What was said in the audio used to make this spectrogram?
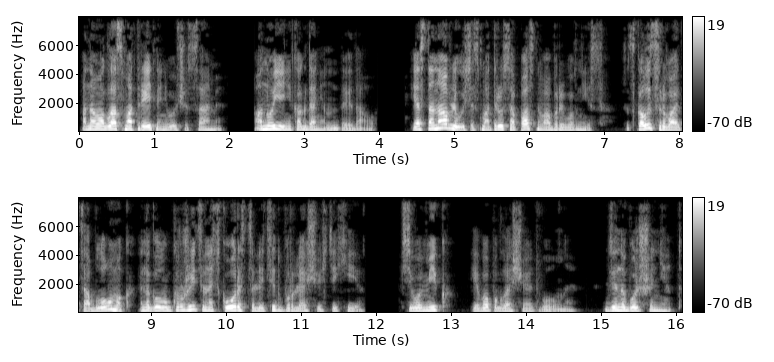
Она могла смотреть на него часами. Оно ей никогда не надоедало. Я останавливаюсь и смотрю с опасного обрыва вниз. Со скалы срывается обломок, и на головокружительной скорости летит в бурлящую стихию. Всего миг его поглощают волны. Дины больше нет.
